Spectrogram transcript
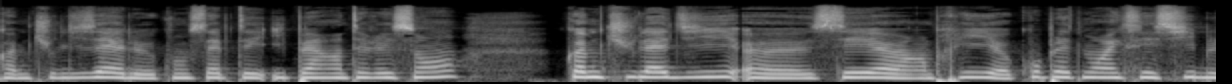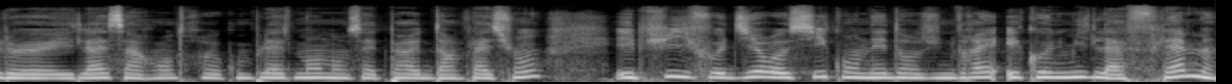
comme tu le disais, le concept est hyper intéressant. Comme tu l'as dit, euh, c'est euh, un prix euh, complètement accessible et là, ça rentre complètement dans cette période d'inflation. Et puis, il faut dire aussi qu'on est dans une vraie économie de la flemme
